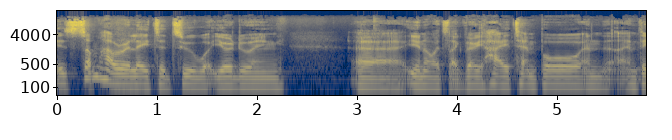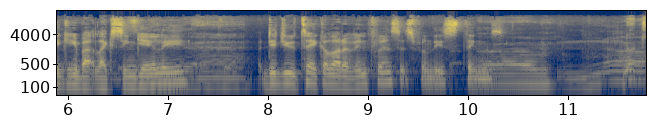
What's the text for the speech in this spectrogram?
is somehow related to what you're doing. Uh, you know, it's like very high tempo, and I'm thinking about like Singeli. Did you take a lot of influences from these things? Um, No, Not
